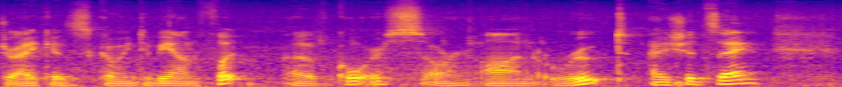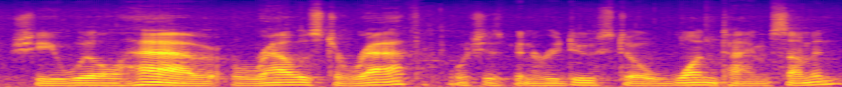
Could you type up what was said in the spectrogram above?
Drycha is going to be on foot, of course, or on route, I should say. She will have Rouse to Wrath, which has been reduced to a one-time summon,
